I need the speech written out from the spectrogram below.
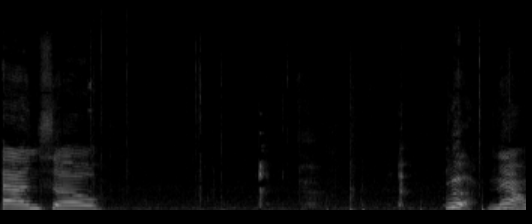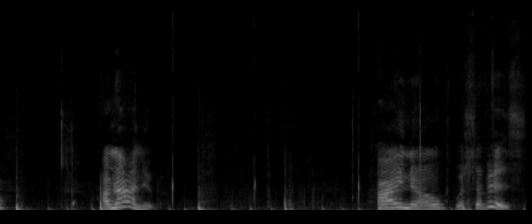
And so, now, I'm not a noob. I know what stuff is.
